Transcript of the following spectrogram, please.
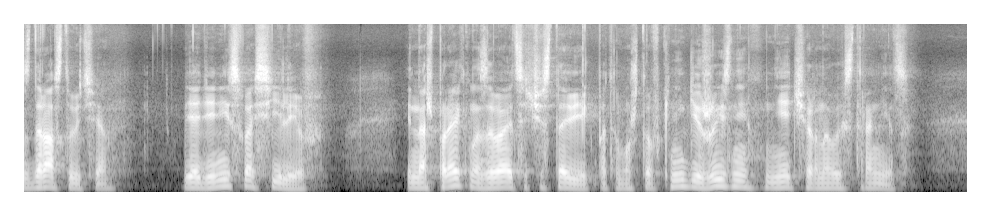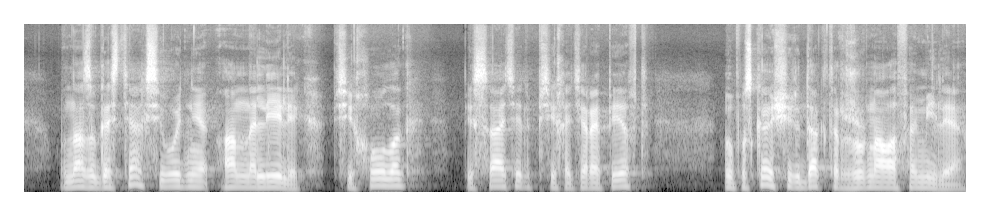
Здравствуйте, я Денис Васильев, и наш проект называется «Чистовик», потому что в книге жизни нет черновых страниц. У нас в гостях сегодня Анна Лелик, психолог, писатель, психотерапевт, выпускающий редактор журнала «Фамилия».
